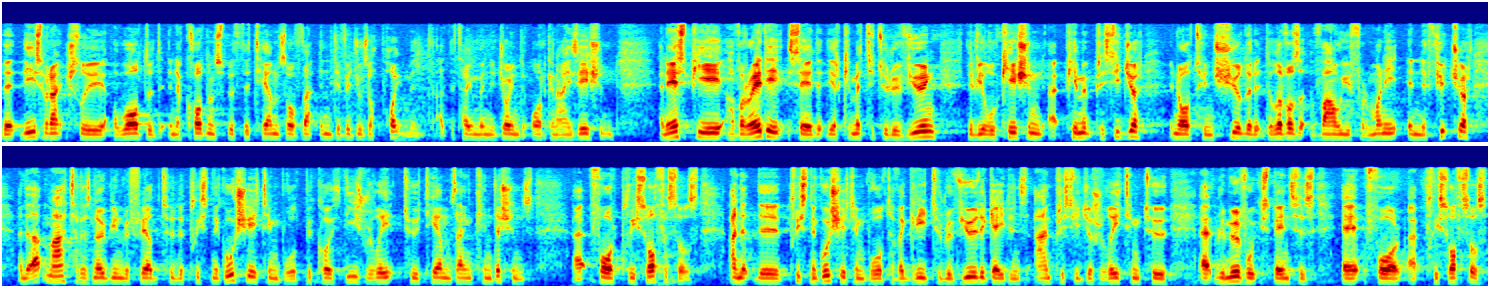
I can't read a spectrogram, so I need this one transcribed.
that these were actually awarded in accordance with the terms of that individual's appointment at the time when they joined the organisation. And SPA have already said that they are committed to reviewing the relocation uh, payment procedure in order to ensure that it delivers value for money in the future. And that, that matter has now been referred to the Police Negotiating Board because these relate to terms and conditions uh, for police officers and that the Police Negotiating Board have agreed to review the guidance and procedures relating to uh, removal expenses uh, for uh, police officers.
